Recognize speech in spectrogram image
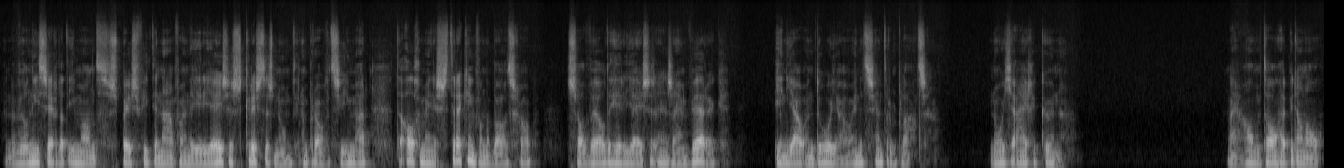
En dat wil niet zeggen dat iemand specifiek de naam van de Heer Jezus Christus noemt in een profetie, maar de algemene strekking van de boodschap zal wel de Heer Jezus en zijn werk in jou en door jou in het centrum plaatsen. Nooit je eigen kunnen. Nou ja, al met al heb je dan al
